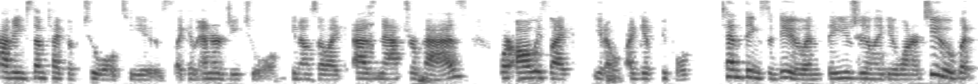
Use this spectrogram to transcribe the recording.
having some type of tool to use like an energy tool you know so like as naturopaths we're always like you know i give people 10 things to do and they usually only do one or two but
